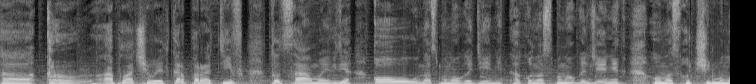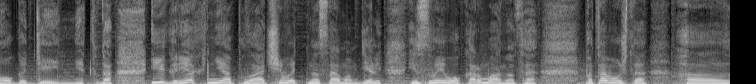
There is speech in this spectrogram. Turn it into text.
оплачивает корпоратив, тот самый, где «О, у нас много денег». Как у нас много денег? У нас очень много денег, да? И грех не оплачивать на самом деле из своего кармана-то, потому что э,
